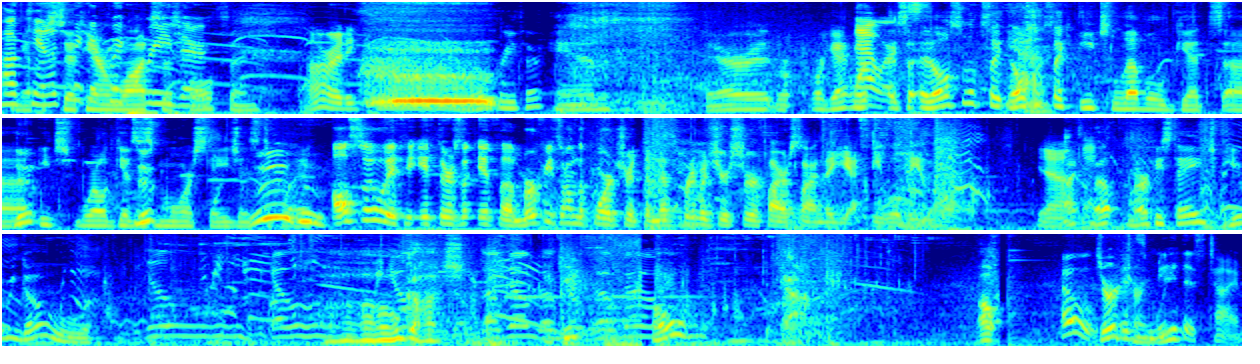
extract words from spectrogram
have Okay, let's sit take here a and quick watch this whole thing. Alrighty. Little breather, and there it- we're, we're getting. That we're- works. it also looks like it also looks like each level gets uh, each world gives us more stages to play. Also, if if there's a, if uh, Murphy's on the portrait, then that's pretty much your surefire sign that yes, he will be in the world. Yeah. Alright, well, Murphy stage, here we go. Here we go. Here we go. Oh gosh. Go, go, go, go, you. go, go. Oh. Oh, Oh, It's your it's turn, me Wee. this time.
